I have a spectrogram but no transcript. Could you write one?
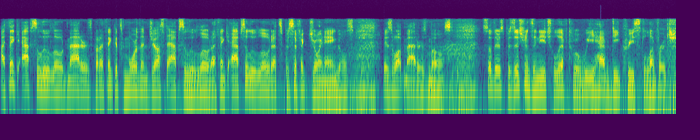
I think absolute load matters, but I think it's more than just absolute load. I think absolute load at specific joint angles is what matters most. So there's positions in each lift where we have decreased leverage.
